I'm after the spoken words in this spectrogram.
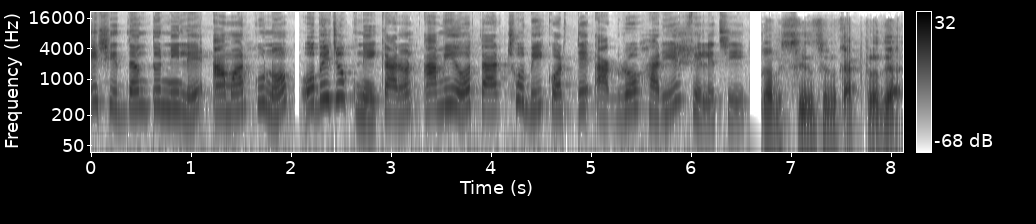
এই সিদ্ধান্ত নিলে আমার কোনো অভিযোগ নেই, কারণ আমিও তার ছবি করতে আগ্রহ হারিয়ে ফেলেছি। আমি সিন সিন কাট করে দেয়,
